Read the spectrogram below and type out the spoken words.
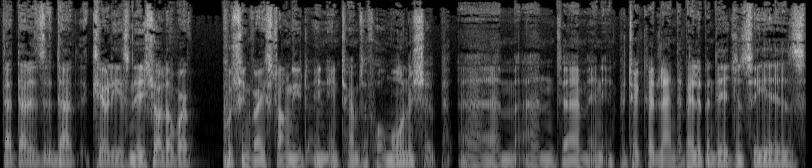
That, that is, that clearly is an issue, although we're pushing very strongly in, in terms of home ownership, um, and um, in, in, particular, Land Development Agency is.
